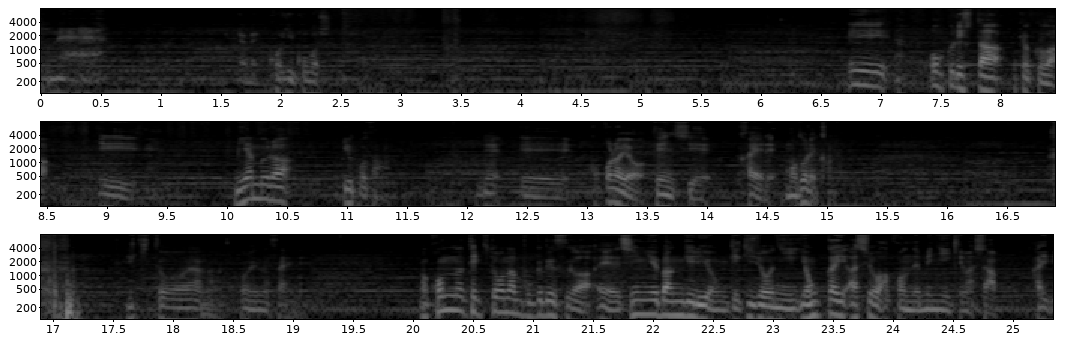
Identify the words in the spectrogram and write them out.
ーいいね。コーヒーこぼし。えー、お送りした曲は、えー、宮村優子さん。で、えー、心よ天使へ帰れ戻れかな。適当やなごめんなさいね、まあ、こんな適当な僕ですが、えー新エヴァンゲリオン劇場に4回足を運んで見に行きました。はい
